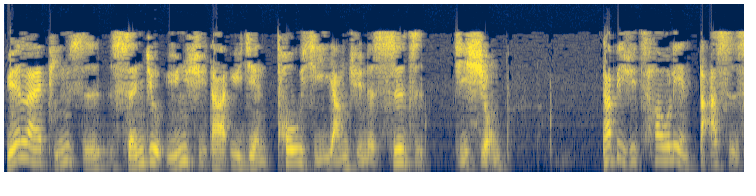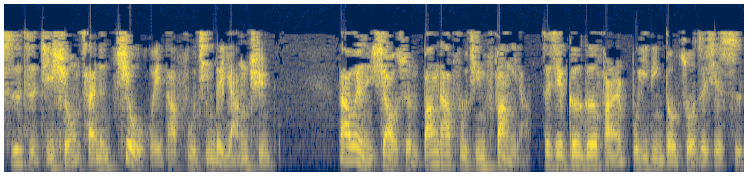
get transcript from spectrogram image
原来平时神就允许他遇见偷袭羊群的狮子及熊，他必须操练打死狮子及熊，才能救回他父亲的羊群。大卫很孝顺，帮他父亲放羊，这些哥哥反而不一定都做这些事。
